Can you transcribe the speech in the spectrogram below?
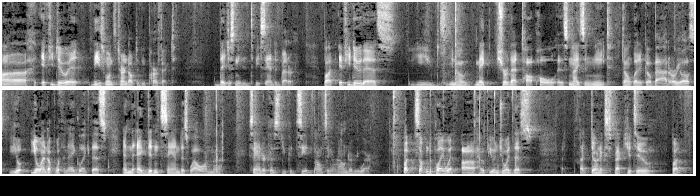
Uh, if you do it, these ones turned out to be perfect. They just needed to be sanded better. But if you do this, you you know make sure that top hole is nice and neat. Don't let it go bad, or you'll you'll you'll end up with an egg like this. And the egg didn't sand as well on the sander because you could see it bouncing around everywhere. But something to play with. I uh, hope you enjoyed this. I, I don't expect you to, but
